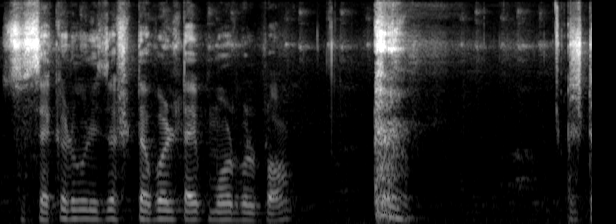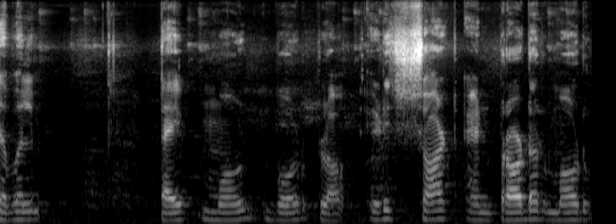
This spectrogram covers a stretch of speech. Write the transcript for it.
so second one is the stubble type mold board plow stubble type mold board plow it is short and broader mold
